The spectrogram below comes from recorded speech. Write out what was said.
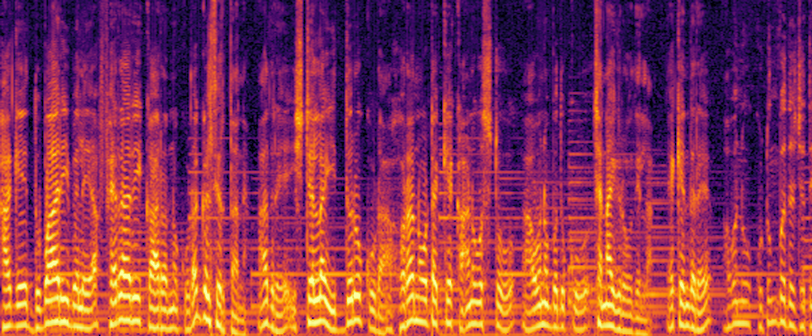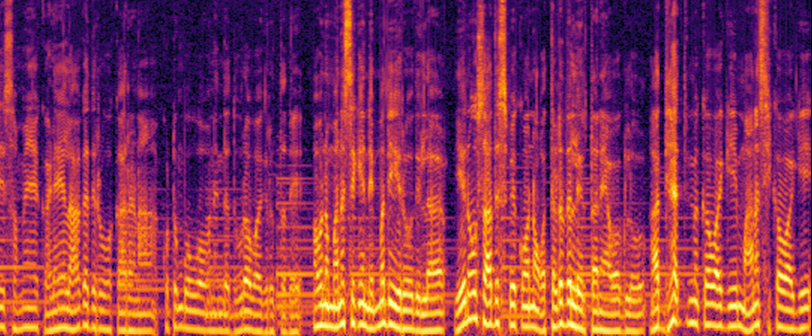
ಹಾಗೆ ದುಬಾರಿ ಬೆಲೆಯ ಫೆರಾರಿ ಕಾರನ್ನು ಕೂಡ ಗಳಿಸಿರ್ತಾನೆ. ಆದರೆ ಇಷ್ಟೆಲ್ಲ ಇದ್ದರೂ ಕೂಡ ಹೊರನೋಟಕ್ಕೆ ಕಾಣುವಷ್ಟು ಅವನ ಬದುಕು ಚೆನ್ನಾಗಿರುವುದಿಲ್ಲ. ಯಾಕೆಂದರೆ ಅವನು ಕುಟುಂಬದ ಜೊತೆ ಸಮಯ ಕಳೆಯಲಾಗದಿರುವ ಕಾರಣ ಕುಟುಂಬವು ಅವನಿಂದ ದೂರವಾಗಿರುತ್ತದೆ. ಅವನ ಮನಸ್ಸಿಗೆ ನೆಮ್ಮದಿ ಇರುವುದಿಲ್ಲ. ಏನೋ ಸಾಧಿಸಬೇಕು ಅನ್ನೋ ಒತ್ತಡದಲ್ಲಿರ್ತಾನೆ ಯಾವಾಗಲೂ. ಆಧ್ಯಾತ್ಮಿಕವಾಗಿ, ಮಾನಸಿಕವಾಗಿ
